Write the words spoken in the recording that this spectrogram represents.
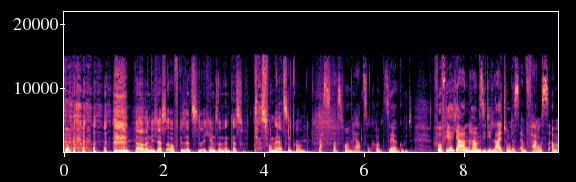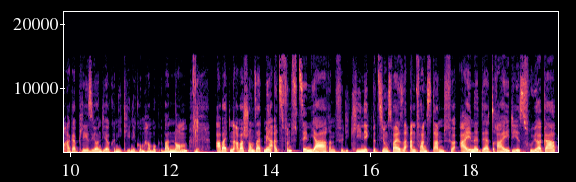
ja, aber nicht das aufgesetzte Lächeln, sondern das, das vom Herzen kommt. Das, das vom Herzen kommt, sehr gut. Vor vier Jahren haben Sie die Leitung des Empfangs am Agaplesion Diakonieklinikum Hamburg übernommen, ja. arbeiten aber schon seit mehr als 15 Jahren für die Klinik, beziehungsweise anfangs dann für eine der drei, die es früher gab,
